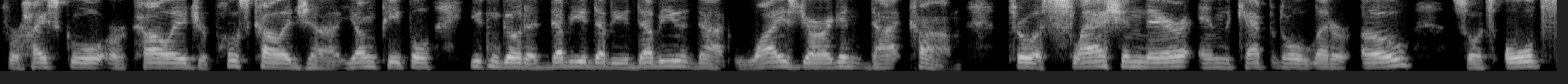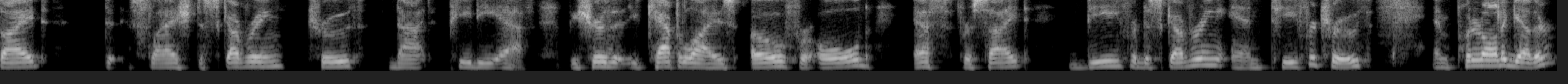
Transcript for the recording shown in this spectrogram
for high school or college or post college uh, young people, you can go to www.wisejargon.com. Throw a slash in there and the capital letter O. So it's old site slash discovering truth dot pdf. Be sure that you capitalize O for old, S for site D for discovering, and T for truth, and put it all together.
